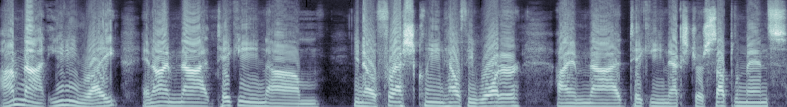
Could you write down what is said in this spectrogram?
I'm not eating right and I'm not taking um, you know fresh, clean, healthy water. I am not taking extra supplements.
